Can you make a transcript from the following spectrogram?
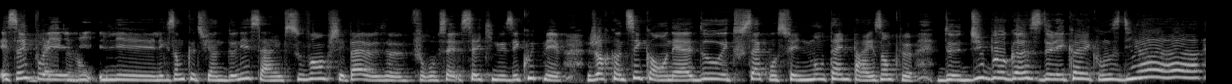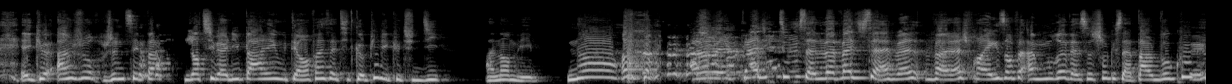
Et c'est vrai que pour l'exemple que tu viens de donner, ça arrive souvent, je sais pas, euh, pour celles, qui nous écoutent, mais genre quand tu sais, quand on est ado et tout ça, qu'on se fait une montagne, par exemple, de du beau gosse de l'école et qu'on se dit, ah, ah, ah et que un jour, je ne sais pas, genre tu vas lui parler ou t'es enfin sa petite copine et que tu te dis, ah non, mais non Ah non, mais pas du tout, ça ne va pas du tout. Enfin, là, je prends l'exemple amoureux parce que je trouve que ça parle beaucoup. Mais,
